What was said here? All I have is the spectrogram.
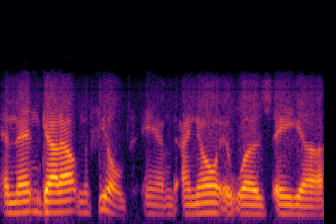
and then got out in the field. And I know it was a uh,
